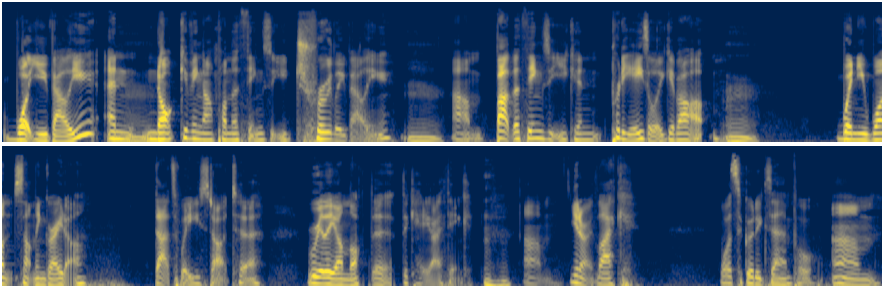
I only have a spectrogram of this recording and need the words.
what you value and Mm. not giving up on the things that you truly value. Mm. Um, but the things that you can pretty easily give up Mm. When you want something greater, that's where you start to really unlock the, the key, I think. hmm Um, you know, like, what's a good example? Um,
